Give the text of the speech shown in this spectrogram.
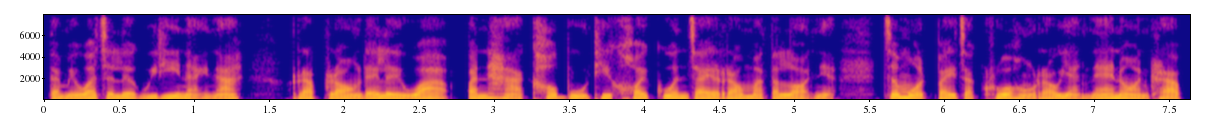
แต่ไม่ว่าจะเลือกวิธีไหนนะ รับรองได้เลยว่าปัญหาเข้าบูดที่คอยกวนใจเรามาตลอดเนี่ย จะหมดไปจากครัวของเราอย่างแน่นอนครับ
